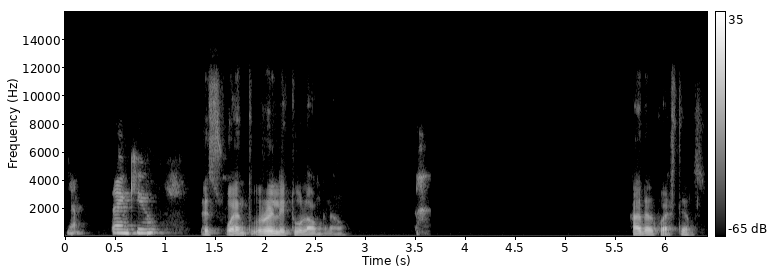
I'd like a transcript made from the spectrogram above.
Yeah. Thank you. This went really too long now. Other questions?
